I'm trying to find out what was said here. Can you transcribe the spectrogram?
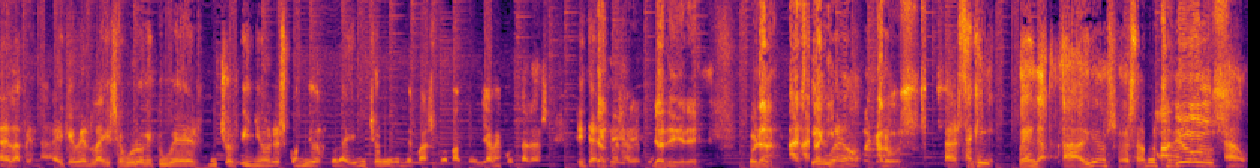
la pena, hay que verla y seguro que tú ves muchos guiños escondidos por ahí, muchos guiños de paso, Paco, ya me contarás. Si te ya, te diré, ya te diré. Bueno, hasta aquí, bueno, Hasta aquí, venga, adiós, hasta la próxima. Adiós. Chao.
